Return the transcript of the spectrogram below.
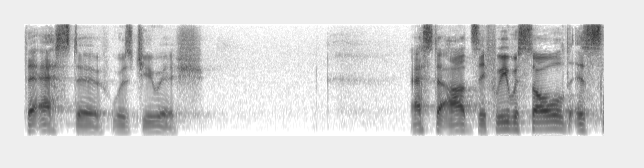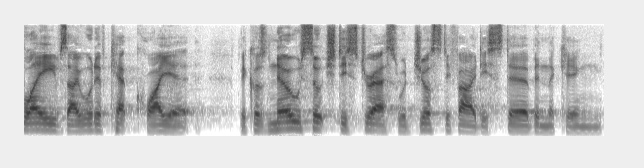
that Esther was Jewish. Esther adds, If we were sold as slaves, I would have kept quiet, because no such distress would justify disturbing the king.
